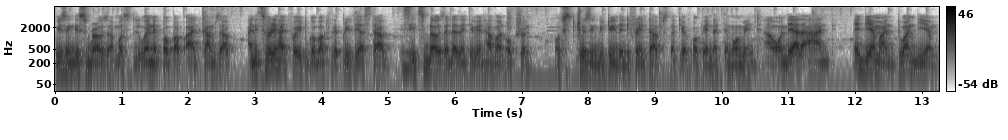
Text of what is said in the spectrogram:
using this browser, mostly when a pop-up ad comes up. And it's very hard for you to go back to the previous tab. Its browser doesn't even have an option of choosing between the different tabs that you have opened at the moment. Now, on the other hand, ADM and 1DM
